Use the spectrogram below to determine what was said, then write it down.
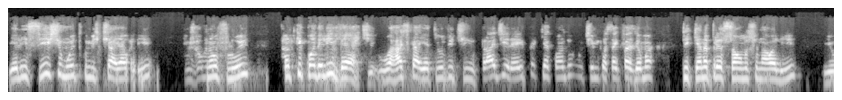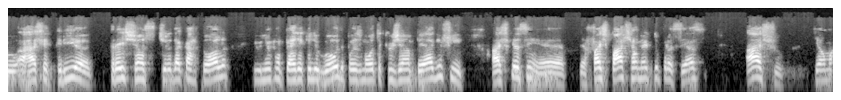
e ele insiste muito com o Michael ali e o jogo não flui. Tanto que quando ele inverte o Arrascaeta e o Vitinho para a direita, que é quando o time consegue fazer uma pequena pressão no final ali e o Arrasca cria três chances, tira da cartola e o Lincoln perde aquele gol, depois uma outra que o Jean pega, enfim. Acho que assim, é, é faz parte realmente do processo. Acho que é uma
